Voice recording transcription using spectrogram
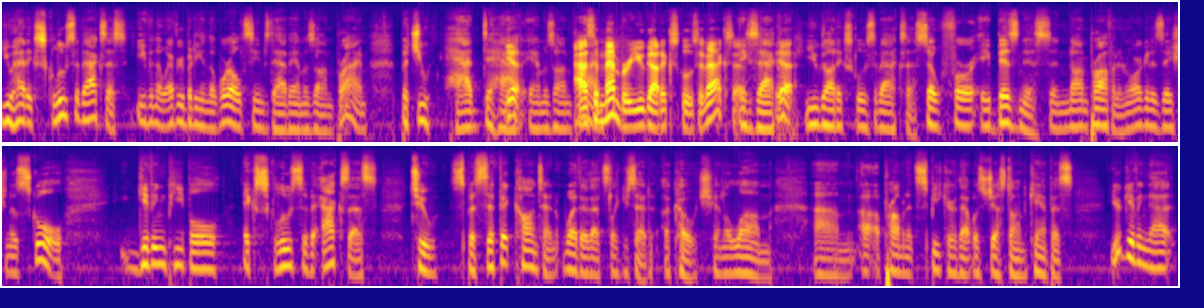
You had exclusive access, even though everybody in the world seems to have Amazon Prime, but you had to have Yeah. Amazon Prime. As a member, you got exclusive access. Exactly. Yeah. You got exclusive access. So for a business and nonprofit, an organization, a school, giving people exclusive access to specific content, whether that's like you said, a coach, an alum, um, a, a prominent speaker that was just on campus, you're giving that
